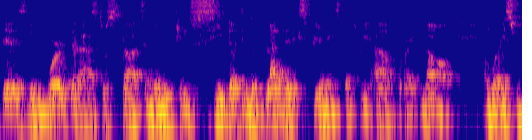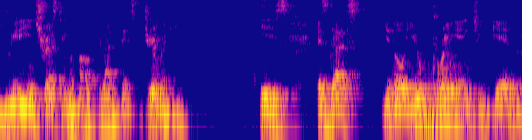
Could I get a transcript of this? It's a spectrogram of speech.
there's the work that has to start and then we can see that in the black death experience that we have right now. And what is really interesting about Black Dads Germany is is that you know you bringing together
